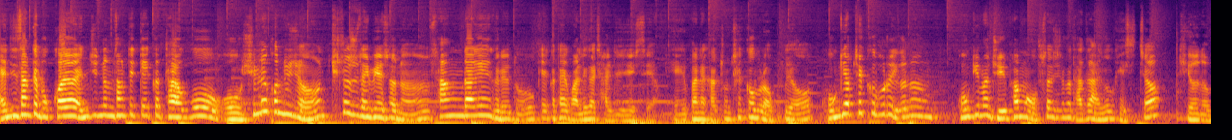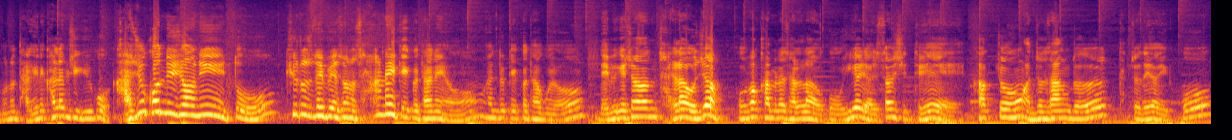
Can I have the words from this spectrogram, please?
엔진 상태 볼까요? 엔진룸 상태 깨끗하고 오, 실내 컨디션 키로수 대비해서는 상당히 그래도 깨끗하게 관리가 잘 되어 있어요. 계기판에 각종 체크업을 없고요. 공기압 체크업으로 이거는 공기만 주입하면 없어지는 거 다들 알고 계시죠? 기어 너브는 당연히 칼럼식이고 가죽 컨디션이 또 키로수 대비해서는 상당히 깨끗하네요. 핸들 깨끗하고요. 내비게이션 잘 나오죠? 후방 카메라 잘 나오고 2열 열선 시트에 각종 안전사항들 탑재되어 있고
